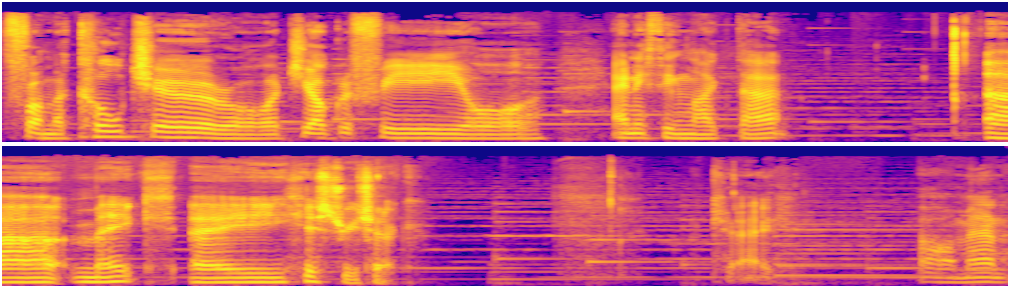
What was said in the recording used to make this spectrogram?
from a culture or geography or anything like that? Uh, make a history check. Okay. Oh man,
